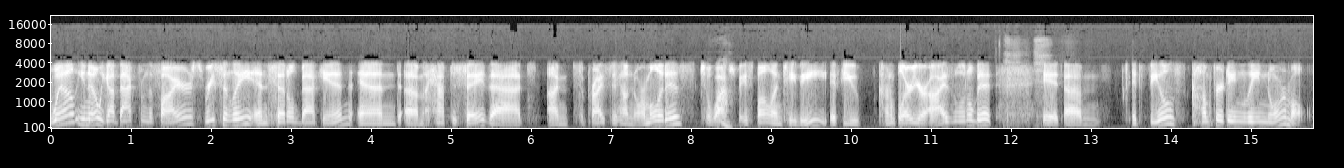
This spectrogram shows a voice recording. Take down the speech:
Well, you know, we got back from the fires recently and settled back in, and um, I have to say that I'm surprised at how normal it is to watch huh. baseball on TV. If you kind of blur your eyes a little bit, it um, it feels comfortingly normal.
